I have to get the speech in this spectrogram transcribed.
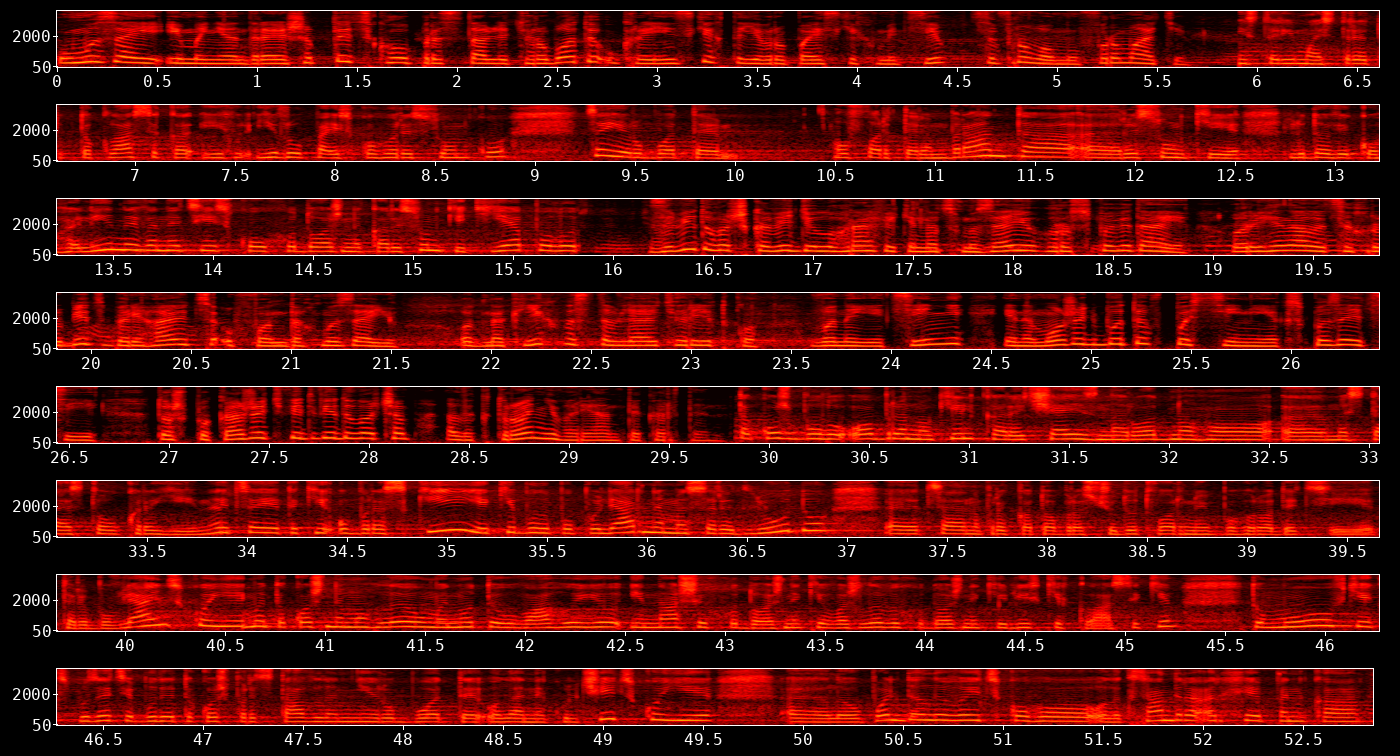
У музеї імені Андрея Шептицького представлять роботи українських та європейських митців в цифровому форматі. Старі майстри, тобто класика європейського рисунку. Це є роботи. Офорте Рембранта, е, рисунки Людовіко Галіни, венеційського художника, рисунки Т'єполо. Завідувачка відділу графіки нацмузею розповідає, оригінали цих робіт зберігаються у фондах музею, однак їх виставляють рідко. Вони є цінні і не можуть бути в постійній експозиції, тож покажуть відвідувачам електронні варіанти картин. Також було обрано кілька речей з народного е, мистецтва України. Це є такі образки, які були популярними серед люду. Е, Це, наприклад, образ чудотворної Богородиці Теребовлянської. Ми також не могли оминути увагою і наших художників, важливих художників львівських класиків. Тому в тій експозиції буде також представлені роботи Олени Кульчицької, е, Леопольда Левицького, Олександра Архипенка.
